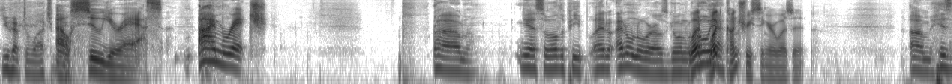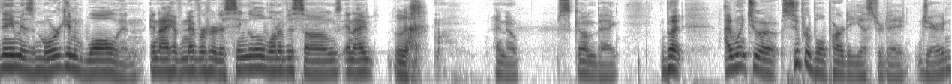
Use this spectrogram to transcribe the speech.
You have to watch me. I'll sue your ass. I'm rich. Um, yeah. So all the people, I don't, I don't know where I was going. With, What oh, what yeah. country singer was it? Um, his name is Morgan Wallen, and I have never heard a single one of his songs. And I, Ugh. I know, scumbag, but I went to a Super Bowl party yesterday, Jarrod.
